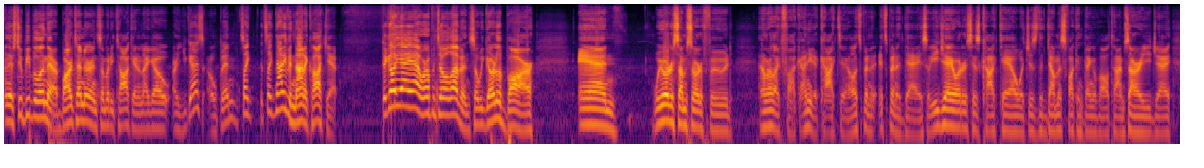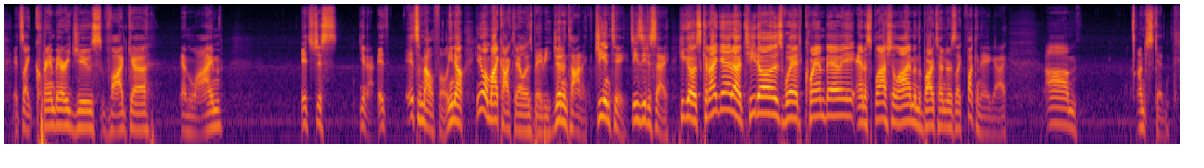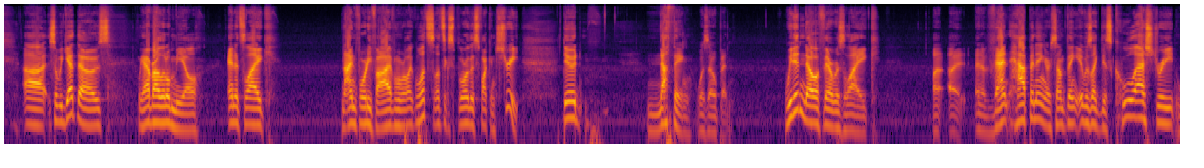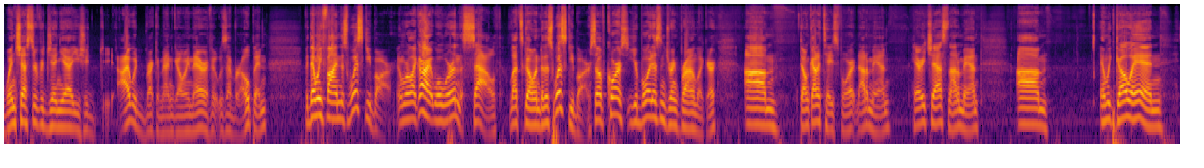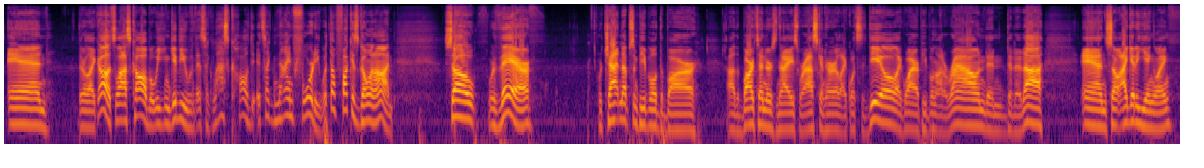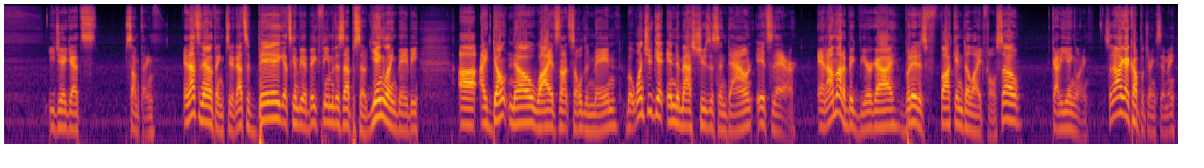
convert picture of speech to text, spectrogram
And there's two people in there, a bartender and somebody talking. And I go, "Are you guys open?" It's like it's like not even nine o'clock yet. They go, "Yeah, yeah, we're open till 11. So we go to the bar, and we order some sort of food. And we're like, "Fuck, I need a cocktail." It's been it's been a day. So EJ orders his cocktail, which is the dumbest fucking thing of all time. Sorry, EJ. It's like cranberry juice, vodka, and lime. It's just you know it it's a mouthful. You know, you know what my cocktail is, baby? Gin and tonic. G and T. It's easy to say. He goes, "Can I get a Tito's with cranberry and a splash of lime?" And the bartender is like, "Fucking a guy." Um, I'm just kidding. Uh, so we get those. We have our little meal, and it's like 9:45, and we're like, well, "Let's let's explore this fucking street, dude." Nothing was open. We didn't know if there was like a, a, an event happening or something. It was like this cool ass street, Winchester, Virginia. You should, I would recommend going there if it was ever open. But then we find this whiskey bar, and we're like, all right, well, we're in the South. Let's go into this whiskey bar. So, of course, your boy doesn't drink brown liquor. Um, don't got a taste for it. Not a man. Hairy chest, not a man. Um, and we go in, and they're like, oh, it's last call, but we can give you. It's like last call. It's like 9:40. What the fuck is going on? So we're there, we're chatting up some people at the bar. Uh, the bartender's nice. We're asking her like, "What's the deal? Like, why are people not around?" And da da da. And so I get a Yuengling. EJ gets something, and that's another thing too. That's a big. It's gonna be a big theme of this episode. Yuengling, baby. Uh, I don't know why it's not sold in Maine, but once you get into Massachusetts and down, it's there. And I'm not a big beer guy, but it is fucking delightful. So, got a Yuengling. So now I got a couple drinks in me,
